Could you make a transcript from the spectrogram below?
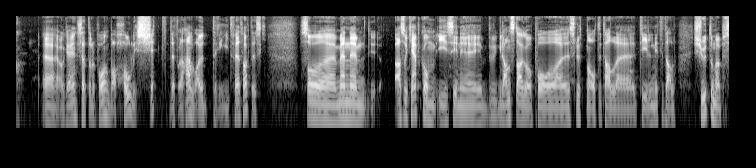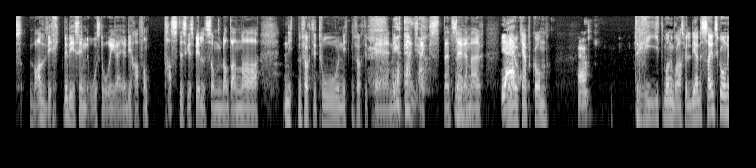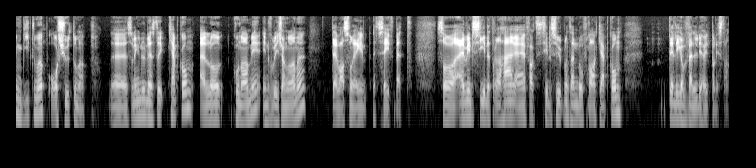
Uh, OK, setter det på. Bare holy shit, dette her var jo dritfett, faktisk. Så eh, Men eh, altså, Capcom i sine glansdager på eh, slutten av 80-tallet, tidlig 90-tall Shoot 'em ups var virkelig de sin o store greie. De har fantastiske spill som annet 1942, 1943, Ja, den, ja. 19XX, den serien der. Ja. Det er jo Capcom. ja. dritmange bra spill. De hadde sidescrolling, beat them up og shoot them up. Eh, så lenge du leste Capcom eller Konami innenfor de sjangrene, det var som regel et safe bet. Så jeg vil si dette her er faktisk til Super Nintendo fra Capcom. Det ligger veldig høyt på lista.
